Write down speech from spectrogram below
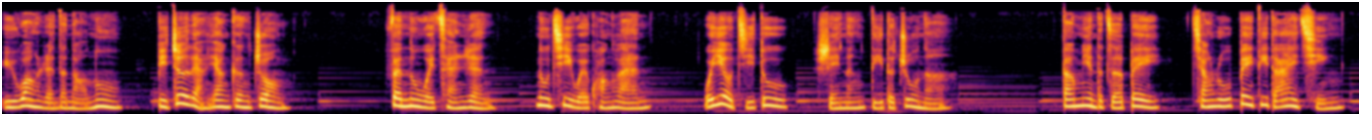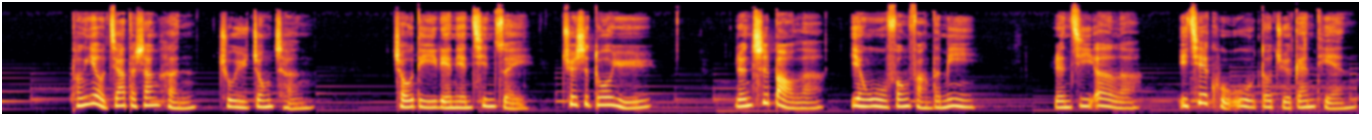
愚妄人的恼怒比这两样更重。愤怒为残忍，怒气为狂澜，唯有嫉妒，谁能敌得住呢？当面的责备强如背地的爱情。朋友家的伤痕出于忠诚，仇敌连连亲嘴却是多余。人吃饱了，厌恶蜂房的蜜；人饥饿了，一切苦物都觉甘甜。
